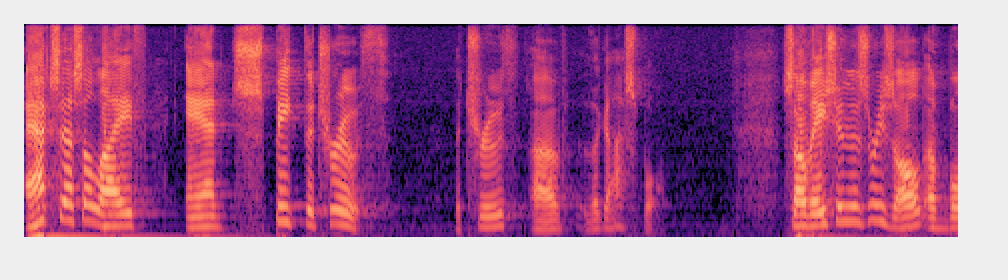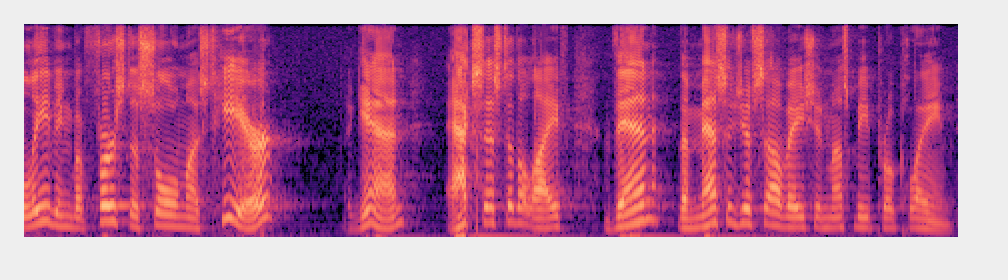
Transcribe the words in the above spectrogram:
access a life, and speak the truth. The truth of the gospel. Salvation is a result of believing, but first a soul must hear. Again, access to the life. Then the message of salvation must be proclaimed.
